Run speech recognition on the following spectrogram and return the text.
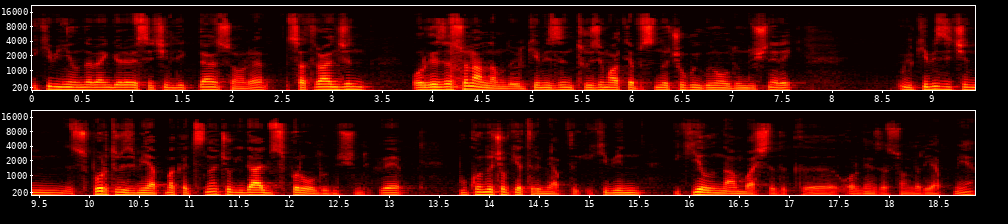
2000 yılında ben göreve seçildikten sonra satrancın organizasyon anlamında ülkemizin turizm altyapısında çok uygun olduğunu düşünerek ülkemiz için spor turizmi yapmak açısından çok ideal bir spor olduğunu düşündük ve bu konuda çok yatırım yaptık. 2002 yılından başladık e, organizasyonları yapmaya.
